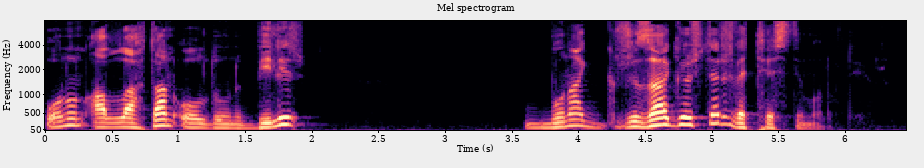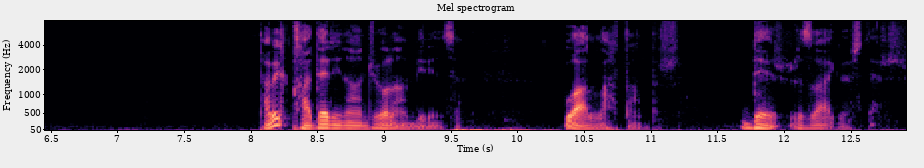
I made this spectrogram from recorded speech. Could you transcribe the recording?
onun Allah'tan olduğunu bilir buna rıza gösterir ve teslim olur diyor. Tabi kader inancı olan bir insan. Bu Allah'tandır. Der, rıza gösterir.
